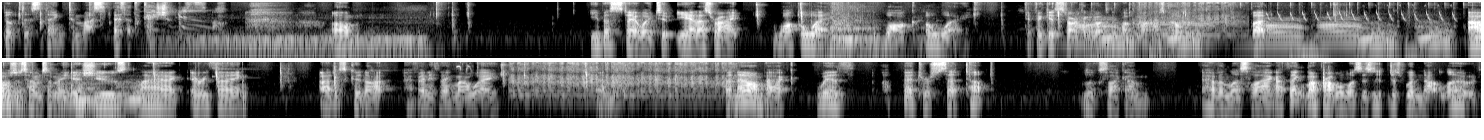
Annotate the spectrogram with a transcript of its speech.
built this thing to my specifications. um, You best stay away too. Yeah, that's right. Walk away. Walk away. If it gets dark, I'm going to the Pokemon Hospital. But I was just having so many issues, lag, everything. I just could not have anything my way. And but now I'm back with a better setup. Looks like I'm having less lag. I think my problem was is it just would not load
